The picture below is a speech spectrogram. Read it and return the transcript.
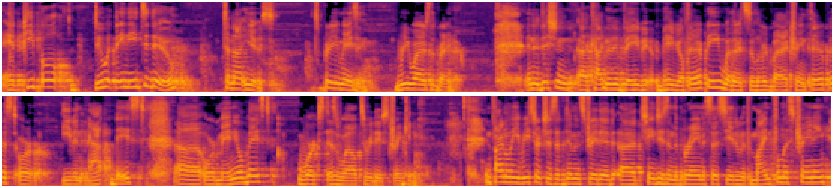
And people do what they need to do to not use. It's pretty amazing. Rewires the brain. In addition, uh, cognitive behavioral therapy, whether it's delivered by a trained therapist or even app based uh, or manual based, works as well to reduce drinking. And finally, researchers have demonstrated uh, changes in the brain associated with mindfulness training.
